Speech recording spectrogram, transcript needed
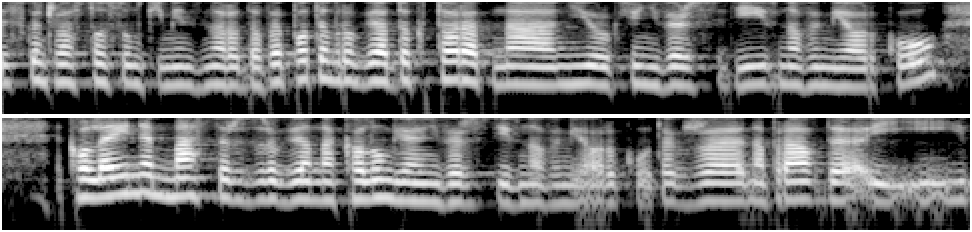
e, skończyła stosunki międzynarodowe. Potem robiła doktorat na New York University w Nowym Jorku. Kolejne master zrobiła na Columbia University w Nowym Jorku. Także naprawdę i,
